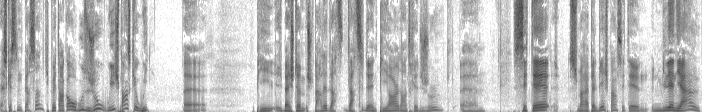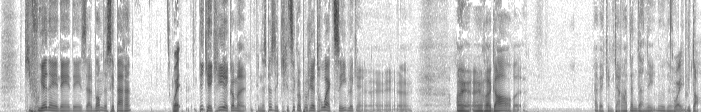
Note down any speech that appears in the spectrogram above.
est-ce que c'est une personne qui peut être encore au goût du jour? Oui, je pense que oui. Euh, puis, ben, je, te, je te parlais de l'arti- de l'article de NPR d'entrée de jeu. Euh, c'était, si je me rappelle bien, je pense c'était une, une milléniale qui fouillait dans, dans- dans les albums de ses parents. Ouais. Puis qui a écrit comme un- une espèce de critique un peu rétroactive, là, qui a un, un- un- un regard avec une quarantaine d'années plus tard.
